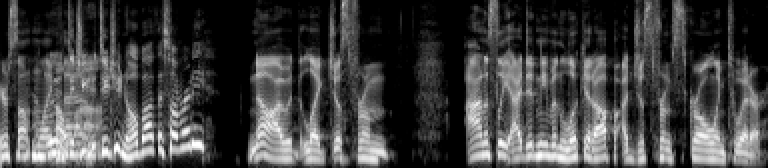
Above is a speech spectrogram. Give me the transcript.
or something like Ooh, that. did you did you know about this already? No, I would like just from honestly, I didn't even look it up. I just from scrolling Twitter.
